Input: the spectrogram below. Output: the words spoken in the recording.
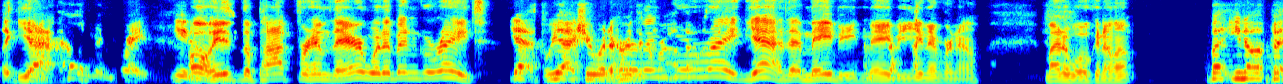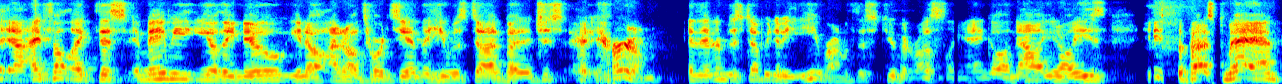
Like yeah, that, that would have been great. You know, oh, the pop for him there would have been great. Yes, we actually would have heard the crowd. Great, yeah, that maybe, maybe you never know. Might have woken him up. But you know, but I felt like this. Maybe you know they knew. You know, I don't know towards the end that he was done, but it just it hurt him. And then this WWE run with this stupid wrestling angle, and now you know he's he's the best man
